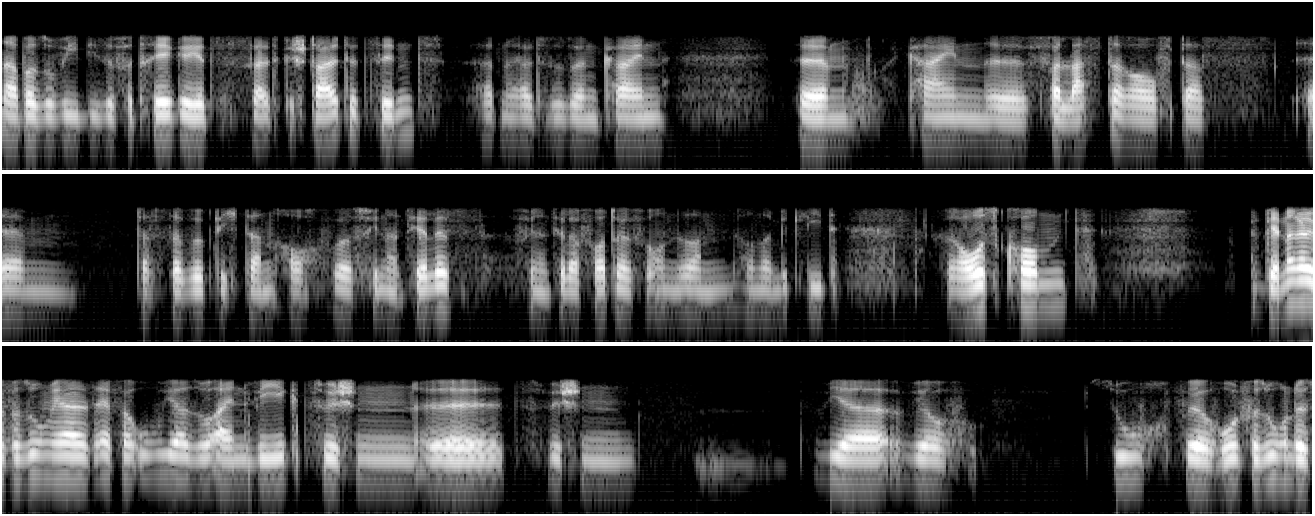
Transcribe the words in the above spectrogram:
Aber so wie diese Verträge jetzt halt gestaltet sind, hatten wir halt sozusagen kein, ähm, kein äh, Verlass darauf, dass, ähm, dass da wirklich dann auch was Finanzielles, finanzieller Vorteil für unseren, unser Mitglied rauskommt generell versuchen wir als FAU ja so einen Weg zwischen äh, zwischen wir, wir, such, wir versuchen das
